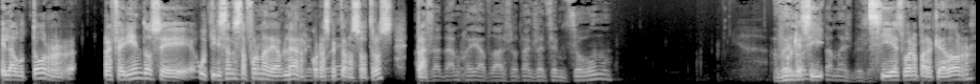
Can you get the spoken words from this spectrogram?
el autor refiriéndose, utilizando esta forma de hablar con respecto a nosotros? Porque si, si es bueno para el Creador,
